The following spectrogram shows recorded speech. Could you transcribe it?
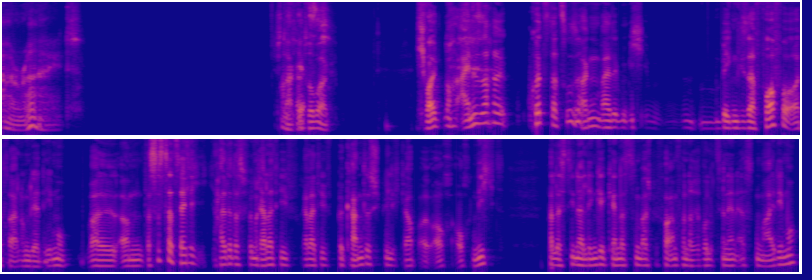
Alright. Starker Tobak. Ich wollte noch eine Sache kurz dazu sagen, weil ich wegen dieser Vorverurteilung der Demo weil ähm, das ist tatsächlich, ich halte das für ein relativ, relativ bekanntes Spiel. Ich glaube auch, auch nicht Palästina-Linke kennen das zum Beispiel vor allem von der revolutionären 1. Mai-Demo.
